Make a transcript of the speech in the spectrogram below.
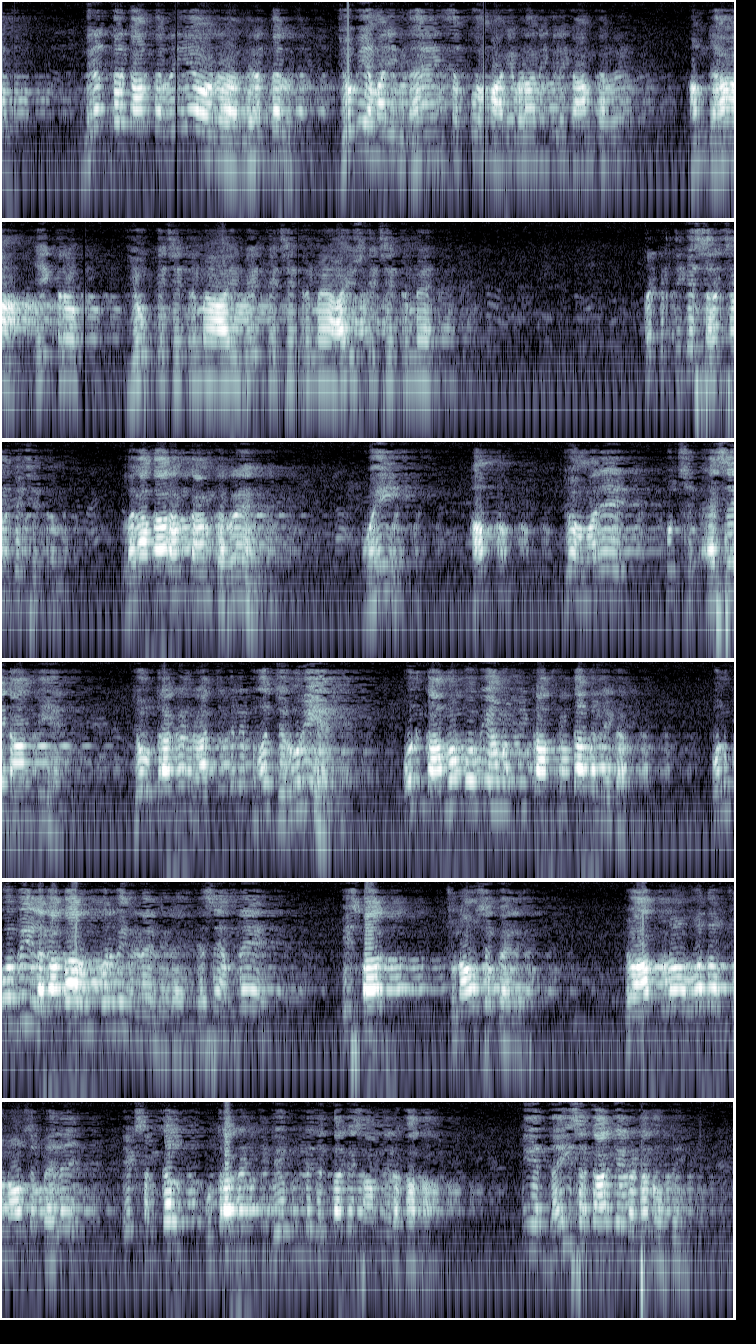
निरंतर काम कर रही है और निरंतर जो भी हमारी विधाएँ इन सबको हम आगे बढ़ाने के लिए काम कर रहे हैं। हम जहाँ एक तरफ़ योग के क्षेत्र में, आयुर्वेद के क्षेत्र में, आयुष के क्षेत्र में, प्रकृति के संरक्षण के क्षेत्र में लगातार हम काम कर रहे हैं। वहीं हम जो हमारे कुछ ऐसे काम भी हैं, जो उत्तराखंड राज्य के लिए बहुत ज़रूरी है, उन कामों को भी हम अपनी प्राथमिकता पर लेकर उनको भी लगातार उन पर भी निर्णय ले रहे हैं। जैसे हमने इस बार चुनाव से पहले, जो आप चुनाव हुआ था, उस चुनाव से पहले एक संकल्प उत्तराखंड की देवतुल्य जनता के सामने रखा था कि ये नई सरकार के गठन होते ही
